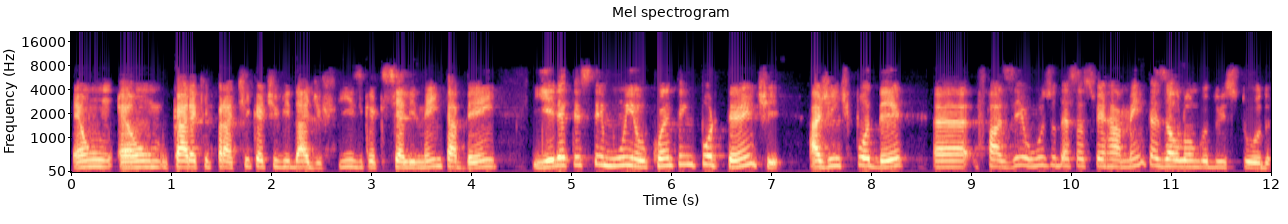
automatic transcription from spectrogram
É um, é um cara que pratica atividade física, que se alimenta bem. E ele é testemunha o quanto é importante a gente poder uh, fazer uso dessas ferramentas ao longo do estudo.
